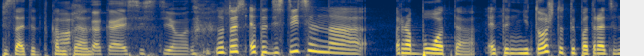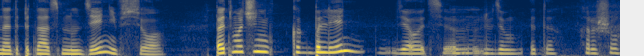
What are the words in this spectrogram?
писать этот контент. Ах, какая система. Ну, то есть это действительно работа. Это не то, что ты потратил на это 15 минут в день и все. Поэтому очень как бы лень делать Мгм. людям это хорошо.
